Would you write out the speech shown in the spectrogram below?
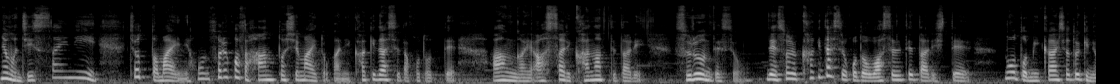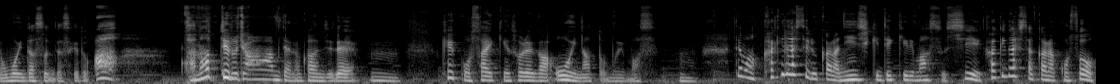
でも実際にちょっと前にそれこそ半年前とかに書き出してたことって案外あっさりかなってたりするんですよ。でそれ書き出してることを忘れてたりしてノート見返した時に思い出すんですけどあかなってるじゃんみたいな感じで、うん、結構最近それが多いなと思います。うん、でも書き出してるから認識できますし書き出したからこそ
